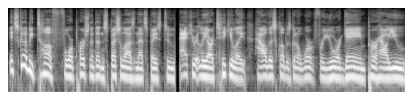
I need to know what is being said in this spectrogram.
it's going to be tough for a person that doesn't specialize in that space to accurately articulate how this club is going to work for your game per how you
